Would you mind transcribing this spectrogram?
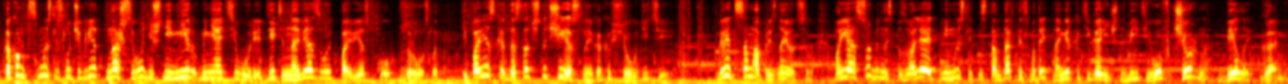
В каком-то смысле случай Грет наш сегодняшний мир в миниатюре. Дети навязывают повестку взрослым. И повестка достаточно честная, как и все у детей. Грета сама признается, моя особенность позволяет мне мыслить нестандартно и смотреть на мир категорично, видеть его в черно-белой гамме.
